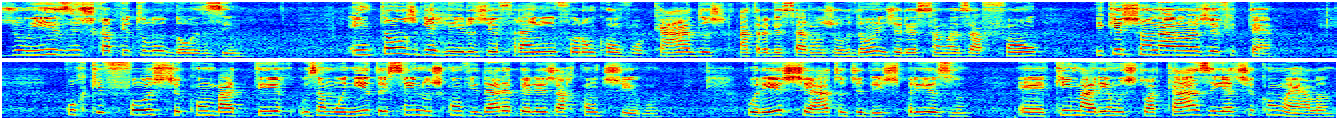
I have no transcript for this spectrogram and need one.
Juízes capítulo 12 Então os guerreiros de Efraim foram convocados, atravessaram o Jordão em direção a Zafon e questionaram a Jefité. Por que foste combater os amonitas sem nos convidar a pelejar contigo? Por este ato de desprezo, é, queimaremos tua casa e a ti com ela.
